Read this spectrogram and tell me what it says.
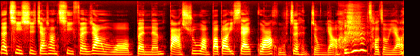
那气势加上气氛，让我本能把书往包包一塞，刮胡，这很重要，超重要。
